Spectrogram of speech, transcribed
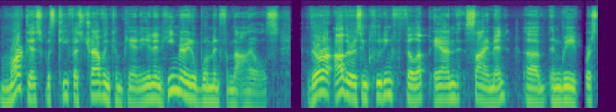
Marcus was Kepha's traveling companion, and he married a woman from the Isles. There are others, including Philip and Simon, uh, and we of course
